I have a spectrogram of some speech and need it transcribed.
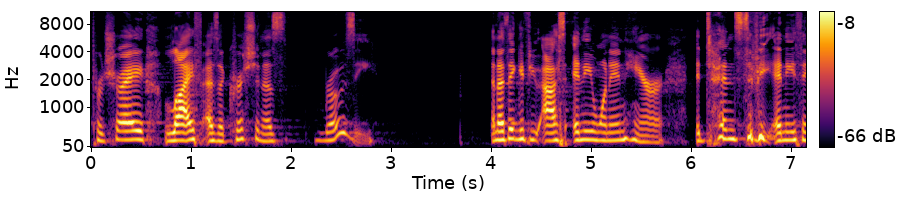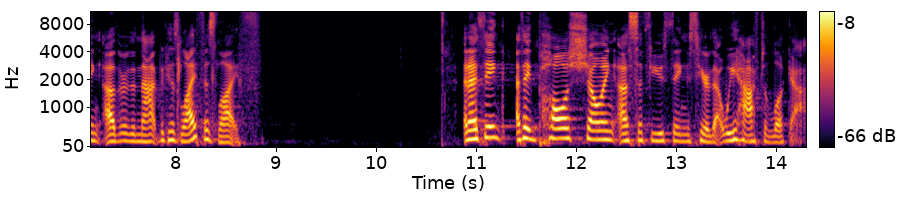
portray life as a Christian as rosy. And I think if you ask anyone in here, it tends to be anything other than that because life is life. And I think, I think Paul is showing us a few things here that we have to look at.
